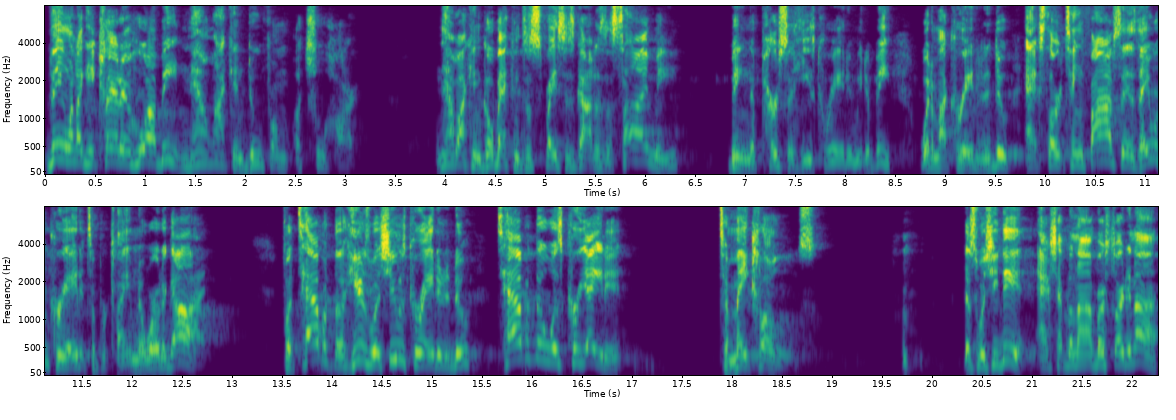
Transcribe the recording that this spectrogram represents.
Then when I get clarity on who I be, now I can do from a true heart. Now I can go back into spaces God has assigned me, being the person He's created me to be. What am I created to do? Acts 13, 5 says they were created to proclaim the word of God. For Tabitha, here's what she was created to do. Tabitha was created to make clothes. That's what she did. Acts chapter 9, verse 39.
